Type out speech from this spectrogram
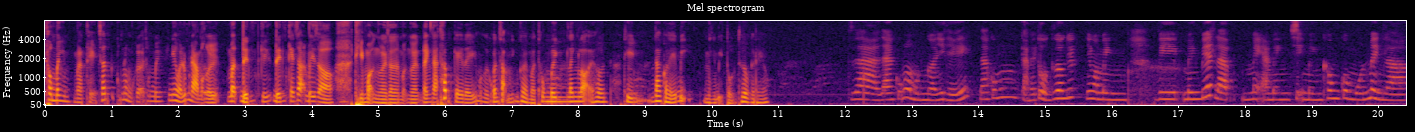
thông minh mà thể chất cũng là một cái loại thông minh. Nhưng mà lúc nào mọi người mà đến cái đến cái đoạn bây giờ thì mọi người giờ mọi người đánh giá thấp cái đấy mọi người quan trọng những người mà thông minh lanh lợi hơn thì đang có thấy bị mình bị tổn thương cái đấy không ra là Giang cũng là một người như thế. Giang cũng cảm thấy tổn thương chứ. Nhưng mà mình vì mình biết là mẹ mình chị mình không có muốn mình là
